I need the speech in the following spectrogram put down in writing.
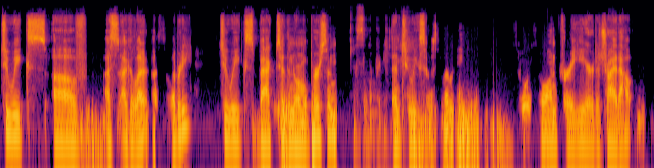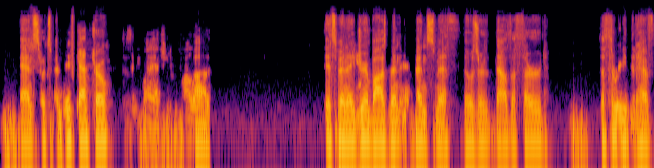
two weeks of a, c- a gele- a celebrity, two weeks back to the normal person, A celebrity. then two weeks of a celebrity. So it's on for a year to try it out. And so it's been Dave Castro, Does anybody actually follow? Uh, it's been Adrian Bozman and Ben Smith. Those are now the third, the three that have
